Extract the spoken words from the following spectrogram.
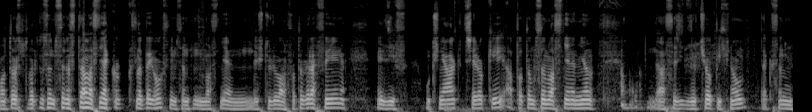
motorsportu jsem se dostal vlastně jako k slepek houslím, jsem vlastně vyštudoval fotografii, nejdřív učňák tři roky a potom jsem vlastně neměl, dá se říct, do čeho píchnout, tak jsem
